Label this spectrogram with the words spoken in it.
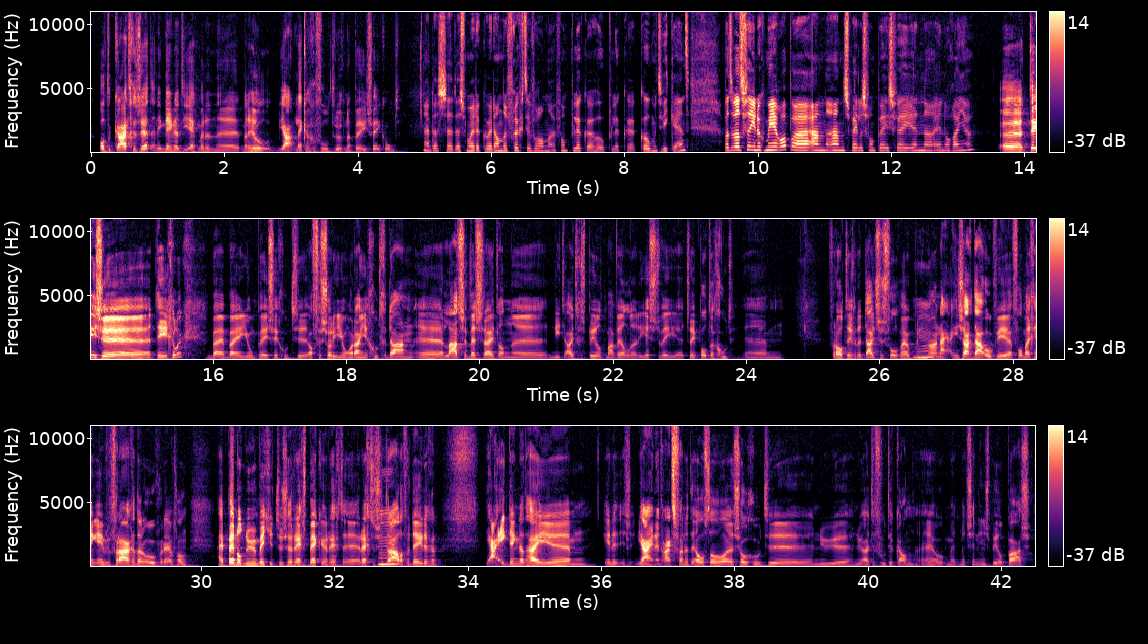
op de kaart gezet. En ik denk dat hij echt met een, met een heel ja, lekker gevoel terug naar PSV komt. Nou, dat, is, dat is mooi, daar kunnen we dan de vruchten van, van plukken, hopelijk, komend weekend. Wat, wat viel je nog meer op aan, aan spelers van PSV in, eh, in Oranje? Eh, deze degelijk. Bij, bij Jong PSV goed, eh, of sorry, Jong Oranje goed gedaan. Eh, laatste wedstrijd dan niet uitgespeeld, maar wel de eerste twee, twee potten goed. Ehm, vooral tegen de Duitsers volgens mij ook prima. Mhm. Nou ja, je zag daar ook weer, volgens mij ging de vragen daarover. Hè, van, hij pendelt nu een beetje tussen rechtsback en recht, rechter centrale Mhm. verdediger. Ja, ik denk dat hij ehm, in, het, ja, in het hart van het elftal zo goed nu, nu uit de voeten kan. hè, ook met, met zijn inspeelpaas.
